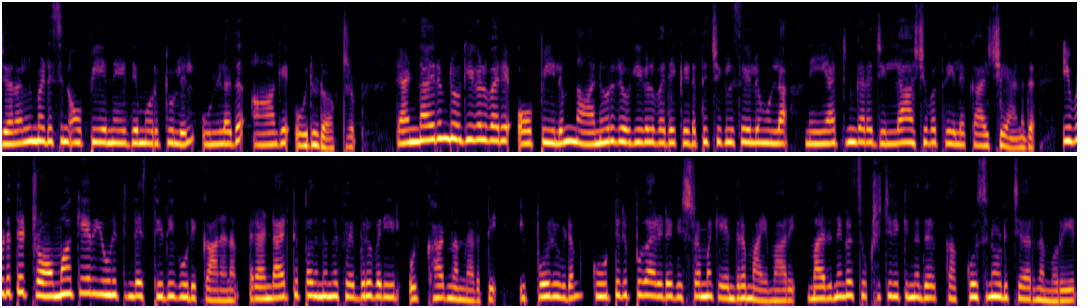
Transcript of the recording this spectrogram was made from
ജനറൽ മെഡിസിൻ ഒ പി എന്നെഴുതിയ മുറിക്കുള്ളിൽ ഉള്ളത് ആകെ ഒരു ഡോക്ടറും. രണ്ടായിരം രോഗികൾ വരെ ഒ പിയിലും നാനൂറ് രോഗികൾ വരെ കിടത്തി ചികിത്സയിലുമുള്ള നെയ്യാറ്റിൻകര ജില്ലാ ആശുപത്രിയിലെ കാഴ്ചയാണിത്. ഇവിടുത്തെ ട്രോമ കെയർ യൂണിറ്റിന്റെ സ്ഥിതി കൂടി കാണണം. രണ്ടായിരത്തി പതിനൊന്ന് ഫെബ്രുവരിയിൽ ഉദ്ഘാടനം നടത്തി. ഇപ്പോഴിവിടം കൂട്ടിരിപ്പുകാരുടെ വിശ്രമ കേന്ദ്രമായി മാറി. മരുന്നുകൾ സൂക്ഷിച്ചിരിക്കുന്നത് കക്കൂസിനോട് ചേർന്ന മുറിയിൽ.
